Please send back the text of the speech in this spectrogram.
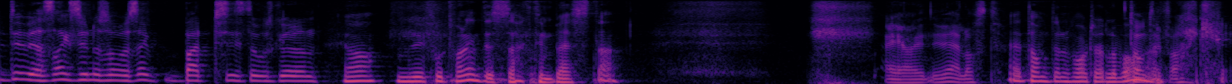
Du, jag har sagt Sune Sommar, jag sagt Bert sista oskulden. Ja, men du har fortfarande inte sagt din bästa. Nej, jag, nu är jag lost. Är Tomten och fartallbarnen. Tomten fan, okej.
